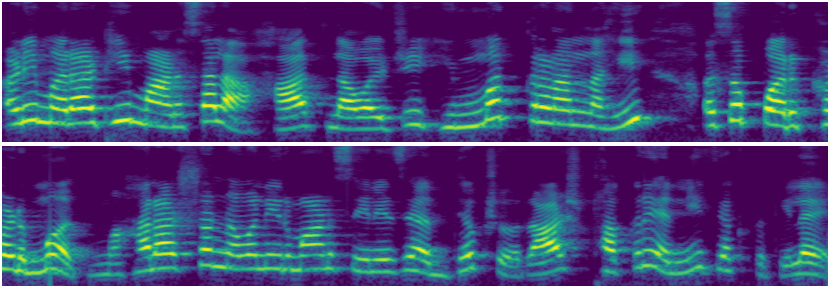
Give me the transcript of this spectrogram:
आणि मराठी माणसाला हात लावायची हिंमत करणार नाही असं परखड मत महाराष्ट्र नवनिर्माण सेनेचे अध्यक्ष राज ठाकरे यांनी व्यक्त केलंय.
